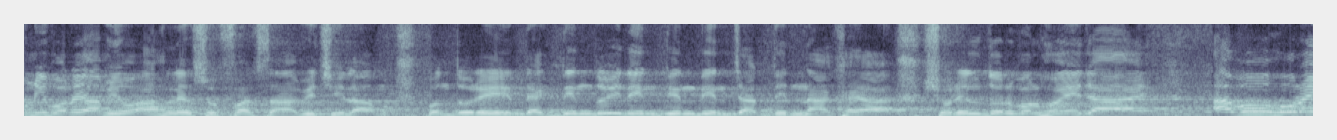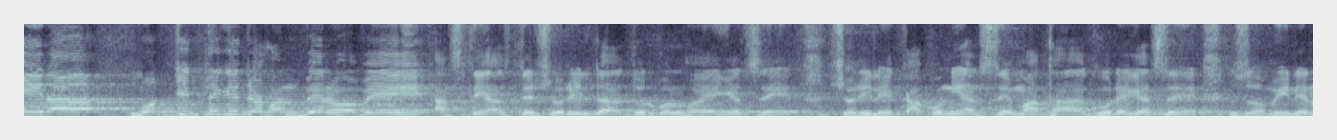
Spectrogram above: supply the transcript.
উনি বলে, আমিও আহলে সুফা সাহাবি ছিলাম। বন্ধুরে, একদিন, দুই দিন, তিন দিন, চার দিন না খায়া শরীর দুর্বল হয়ে যায়। আবু হুরাইরা মসজিদ থেকে যখন বের হবে, আস্তে আস্তে শরীরটা দুর্বল হয়ে গেছে। শরীরে কাঁপুনি আসছে, মাথা ঘুরে গেছে, জমিনের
